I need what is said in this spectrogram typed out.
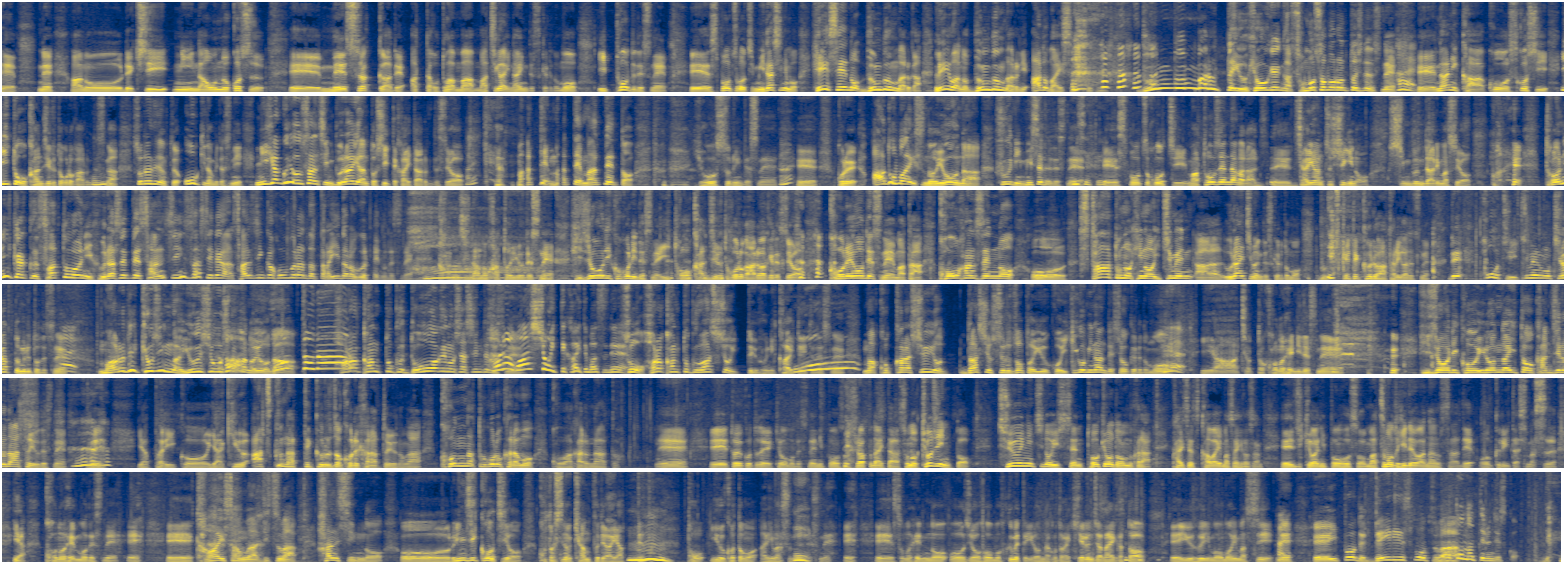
ね、あのー、歴史に名を残す、えー、名スラッガーであったことはまあ間違いないんですけれども、一方でですね、えー、スポーツ報知見出しにも、平成のブンブン丸が令和のブンブン丸にアドバイス。ブンブン丸っていう表現がそもそも論としてですね、はい、えー、何かこう少し意図を感じるところがあるんですが、それだけじゃなくて大きな見出しに204三振ブライアント氏って書いてあるんですよ。いや、待って待って待ってと。要するにですね、えー、これアドバイスのような風に見せてですね、えー、スポーツ報知、まあ当然ながら、えー、ジャイアンツ主義の新聞でありますよ。これ、とにかく佐藤に振らせて三振させりゃ、三振かホームランだったらいいだろうぐらいのですね、感じなのかというですね、非常にここにですね、意図を感じるところがあるわけですよ。これをですね、また、後半戦の、おスタートの日の一面、あ、裏一面ですけれども、ぶつけてくるあたりがですね、で、放置一面をちらっと見るとですね、はいまるで巨人が優勝したかのような原監督胴上げの写真でですね原ワッショイって書いてますね。そう、原監督ワッショイっていうふうに書いていてですね、まあ、こっから首位をダッシュするぞという、こう、意気込みなんでしょうけれども、ねいやー、ちょっとこの辺にですね、非常にこう、いろんな意図を感じるなというですね、ね、やっぱりこう、野球熱くなってくるぞ、これからというのが、こんなところからも、こう、わかるなと。ねえ。えーということで今日もですね日本放送シュラップナイターその巨人と中日の一戦東京ドームから解説河合正弘さん、えー、実況は日本放送松本秀夫アナウンサーでお送りいたします。いやこの辺もですね、えーえー河合さんは実は阪神の臨時コーチを今年のキャンプではやってた、ということもありますんでですね、ええ。ーその辺のお情報も含めていろんなことが聞けるんじゃないかとえーいうふうにも思いますし、ね。えー一方でデイリースポーツはどうなってるんですか？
